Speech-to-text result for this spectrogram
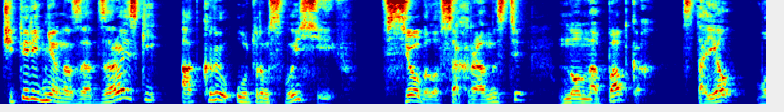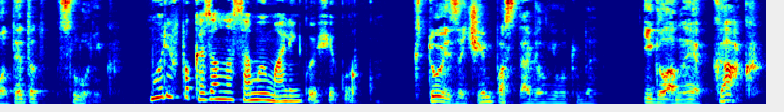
Четыре дня назад Зарайский открыл утром свой сейф. Все было в сохранности, но на папках стоял вот этот слоник Морев показал на самую маленькую фигурку Кто и зачем поставил его туда? И главное, как?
